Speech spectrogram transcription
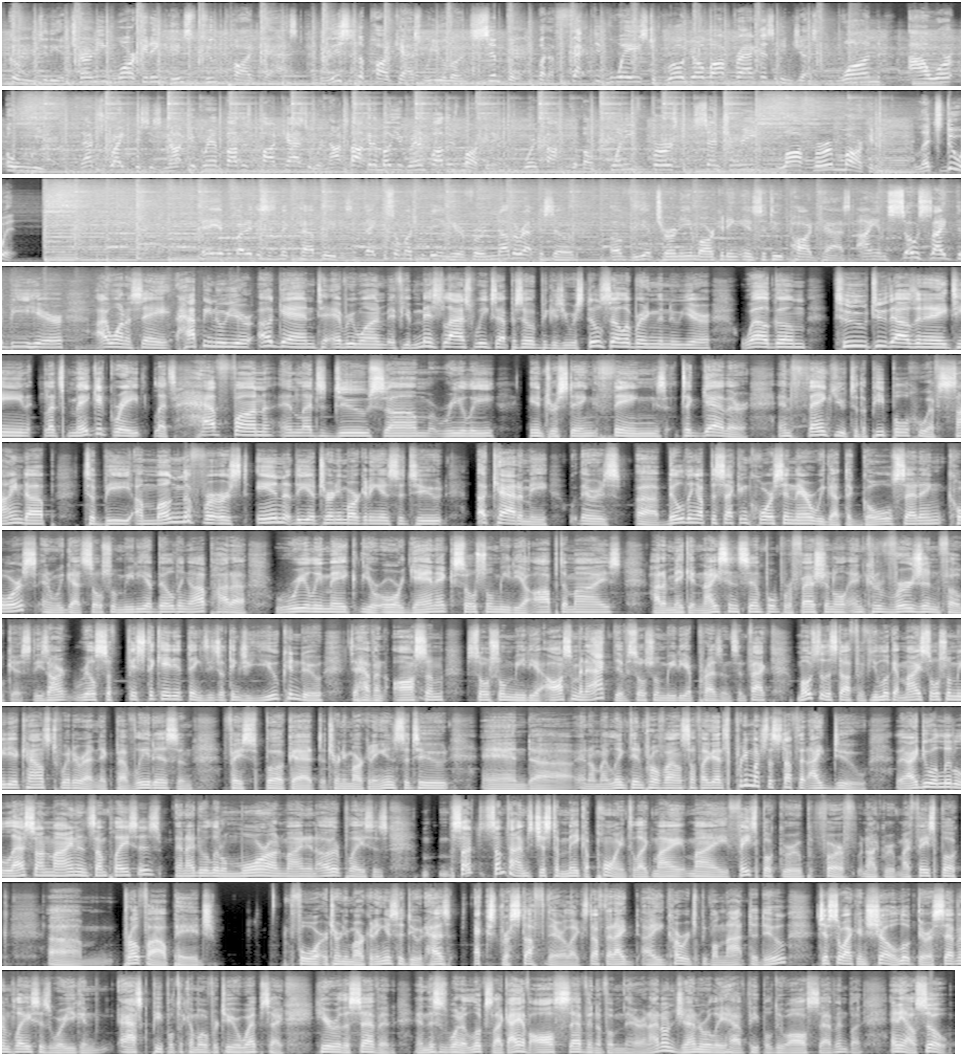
Welcome to the Attorney Marketing Institute podcast. This is the podcast where you learn simple but effective ways to grow your law practice in just one hour a week. That's right, this is not your grandfather's podcast, and we're not talking about your grandfather's marketing. We're talking about 21st century law firm marketing. Let's do it. Hey, everybody, this is Nick Pavlidis, and thank you so much for being here for another episode of the Attorney Marketing Institute podcast. I am so psyched to be here. I want to say Happy New Year again to everyone. If you missed last week's episode because you were still celebrating the new year, welcome to 2018. Let's make it great. Let's have fun and let's do some really interesting things together. And thank you to the people who have signed up to be among the first in the Attorney Marketing Institute Academy. There's uh, building up the second course in there. We got the goal setting course and we got social media building up, how to really make your organic social media optimized, how to make it nice and simple, professional, and conversion focused. These aren't real sophisticated things. These are things you can do to have an awesome social media, awesome and active social media presence. In fact, most of the stuff, if you look at my social media accounts, Twitter at Nick Pavlidis and Facebook at Attorney Marketing Institute and, uh, and on my LinkedIn profile and stuff like that. It's pretty much the stuff that I do. I do a little less on mine in some places, and I do a little more on mine in other places. Sometimes just to make a point, like my my Facebook group for not group, my Facebook um, profile page for Attorney Marketing Institute has extra stuff there, like stuff that I, I encourage people not to do, just so I can show look, there are seven places where you can ask people to come over to your website. Here are the seven, and this is what it looks like. I have all seven of them there, and I don't generally have people do all seven, but anyhow, so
